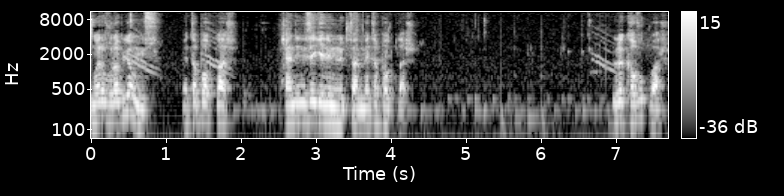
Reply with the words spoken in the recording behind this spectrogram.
Bunları vurabiliyor muyuz? Metapodlar. Kendinize gelin lütfen metapodlar. Burada kavuk var.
